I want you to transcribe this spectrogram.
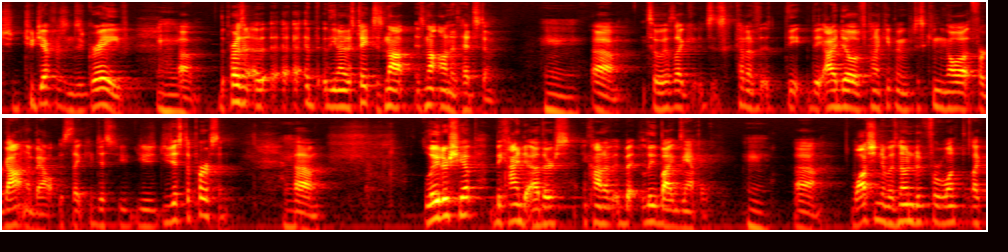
to, to Jefferson's grave, Mhm. um, the president of, uh, the United States is not is not on his headstone. Hmm. Um, so it's like it's just kind of the the ideal of kind of keeping just keeping all that forgotten about. It's like you just you, you you're just a person. Hmm. Um, leadership, be kind to others, and kind of lead by example. Hmm. Um, Washington was known for one like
